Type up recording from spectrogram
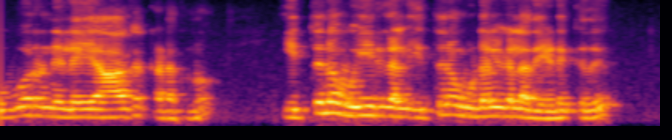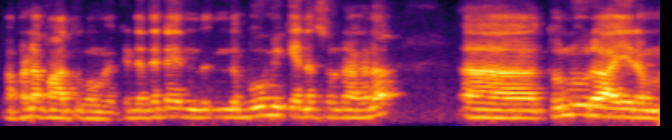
ஒவ்வொரு நிலையாக கிடக்கணும். இத்தனை உயிர்கள் இத்தனை உடல்கள் அதை எடுக்குது. அப்பெல்லாம் பார்த்துக்கோங்க. கிட்டத்தட்ட இந்த இந்த பூமிக்கு என்ன சொல்றாங்கன்னா தொண்ணூறாயிரம்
